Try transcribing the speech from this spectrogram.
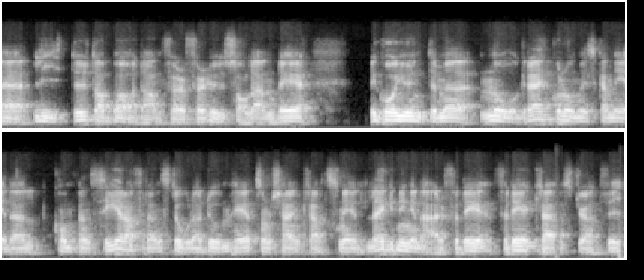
eh, lite av bördan för, för hushållen. Det, det går ju inte med några ekonomiska medel kompensera för den stora dumhet som kärnkraftsnedläggningen är. För det, för det krävs det ju att vi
